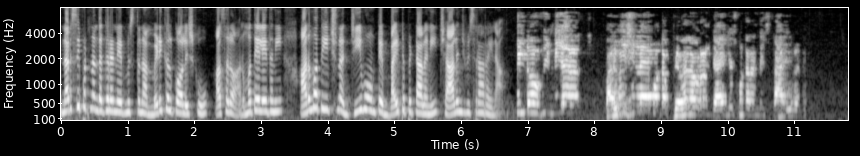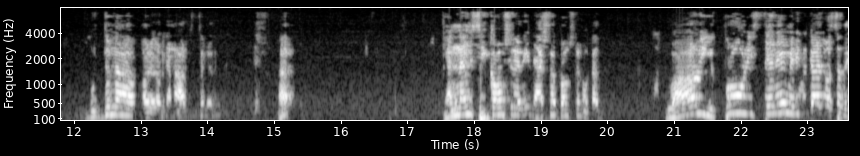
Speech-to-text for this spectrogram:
నర్సీపట్నం దగ్గర నిర్మిస్తున్న మెడికల్ కాలేజ్కు అసలు అనుమతే లేదని అనుమతి ఇచ్చిన జీవో ఉంటే బయట పెట్టాలని ఛాలెంజ్ విసిరారాయన. పర్మిషన్ లేకుండా పిల్లలు ఎవరైనా జాయిన్ చేసుకుంటారండి స్థాయిలోనే బుద్ధున్న ఎవరికైనా ఆలోచించలేదు. ఎన్ఎంసి కౌన్సిల్ అని నేషనల్ కౌన్సిల్ అని ఉంటుంది. వాళ్ళు ఎప్రూవల్ ఇస్తేనే మెడికల్ కాలేజ్ వస్తుంది.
